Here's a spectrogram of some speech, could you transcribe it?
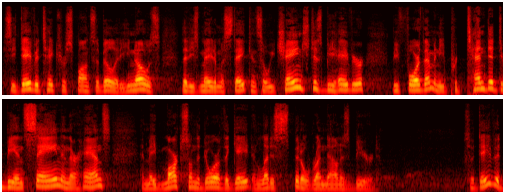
You see, David takes responsibility. He knows that he's made a mistake, and so he changed his behavior before them, and he pretended to be insane in their hands and made marks on the door of the gate and let his spittle run down his beard. So David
